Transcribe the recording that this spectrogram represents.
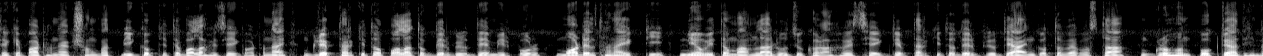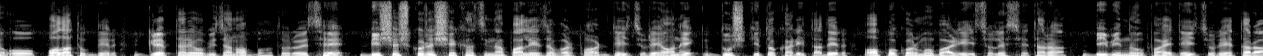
থেকে পাঠানো এক সংবাদ বিজ্ঞপ্তিতে বলা হয়েছে এই ঘটনায় গ্রেপ্তারকৃত পলাতকদের বিরুদ্ধে মিরপুর মডেল থানায় একটি নিয়মিত মামলা রুজু করা হয়েছে। গ্রেপ্তারকৃতদের বিরুদ্ধে আইনগত ব্যবস্থা গ্রহণ প্রক্রিয়াধীন ও পলাতকদের গ্রেপ্তারে অভিযান অব্যাহত রয়েছে। বিশেষ করে শেখ হাসিনা পালিয়ে যাবার পর দেশজুড়ে অনেক দুষ্কৃতকারী তাদের অপকর্ম বাড়িয়ে চলেছে। তারা বিভিন্ন উপায়ে দেশজুড়ে তারা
